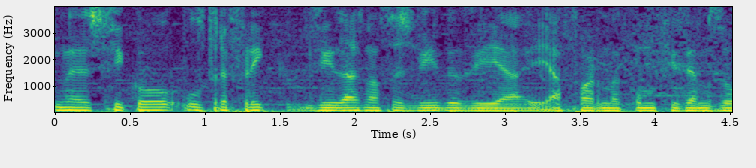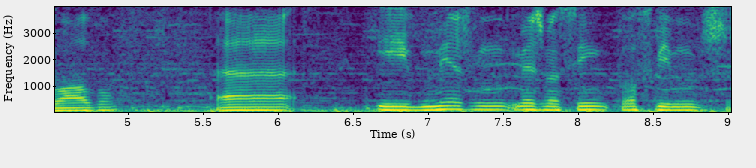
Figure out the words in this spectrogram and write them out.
mas ficou ultra freak devido às nossas vidas e à, e à forma como fizemos o álbum. Ah, e mesmo, mesmo assim conseguimos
